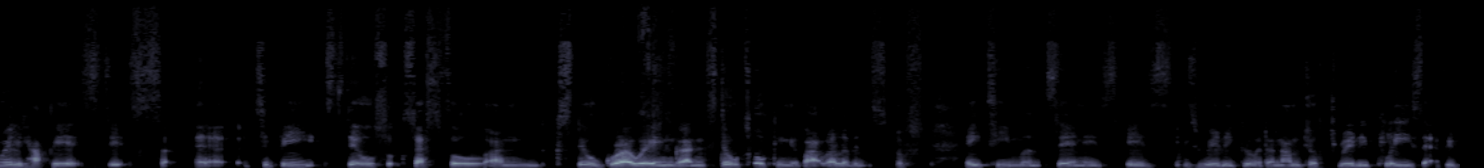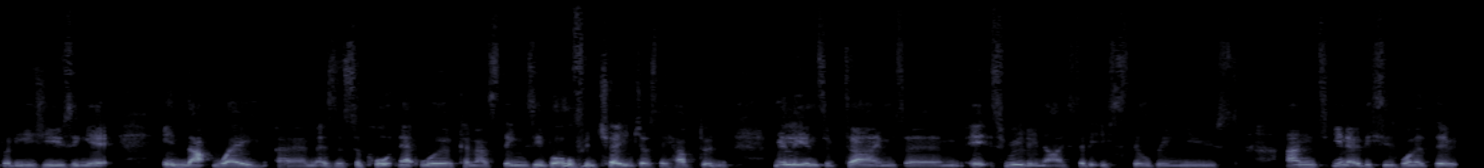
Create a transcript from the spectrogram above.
I'm really happy. It's it's uh, to be still successful and still growing and still talking about relevant stuff 18 months in is is is really good and i'm just really pleased that everybody is using it in that way um, as a support network and as things evolve and change as they have done millions of times um, it's really nice that it is still being used and you know this is one of the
